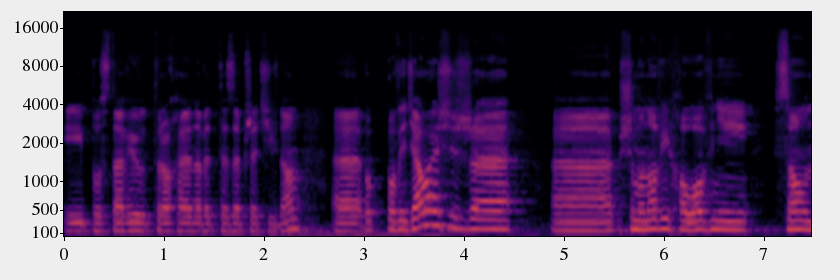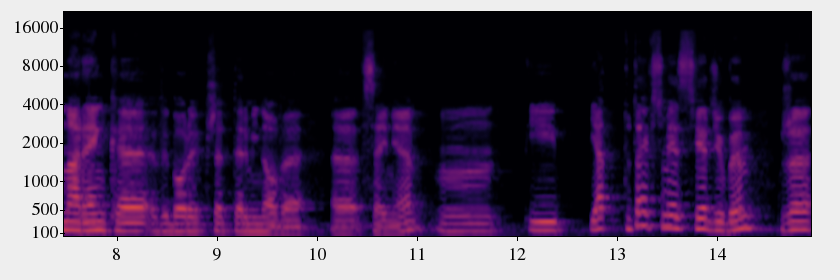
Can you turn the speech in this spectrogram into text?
i postawił trochę nawet tezę przeciwną, e, bo powiedziałeś, że e, Szymonowi Hołowni są na rękę wybory przedterminowe e, w Sejmie. Mm, i ja tutaj w sumie stwierdziłbym, że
